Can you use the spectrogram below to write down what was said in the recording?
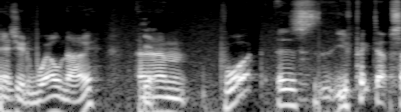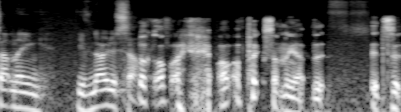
as you'd well know. Um, What is you've picked up something? You've noticed something. Look, I've, I've picked something up that it's a,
